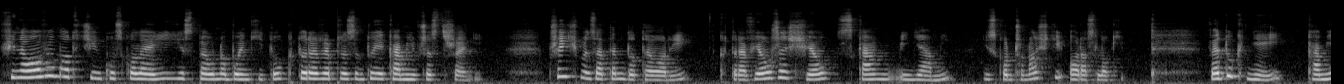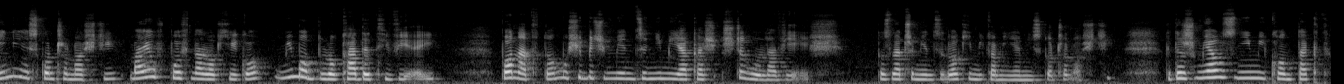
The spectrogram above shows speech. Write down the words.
W finałowym odcinku z kolei jest pełno błękitu, które reprezentuje kamień przestrzeni. Przejdźmy zatem do teorii, która wiąże się z kamieniami nieskończoności oraz Loki. Według niej kamienie nieskończoności mają wpływ na Lokiego mimo blokady TVA. Ponadto musi być między nimi jakaś szczególna więź, to znaczy między Lokiem i kamieniami nieskończoności, gdyż miał z nimi kontakt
